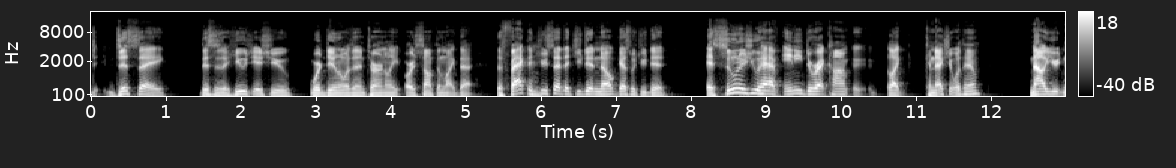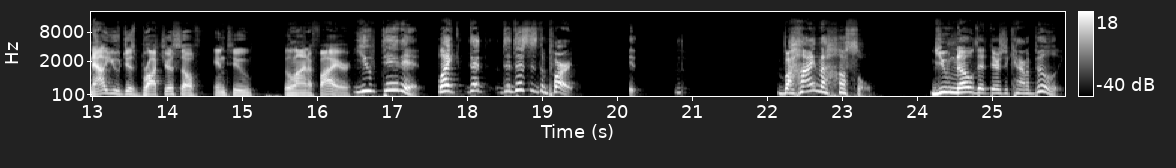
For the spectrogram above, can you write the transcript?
D- just say this is a huge issue. We're dealing with it internally, or something like that. The fact that mm-hmm. you said that you didn't know, guess what you did? As soon as you have any direct com- like connection with him, now you now you've just brought yourself into the line of fire. You did it. Like that. th- This is the part. It- behind the hustle, you know that there's accountability.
